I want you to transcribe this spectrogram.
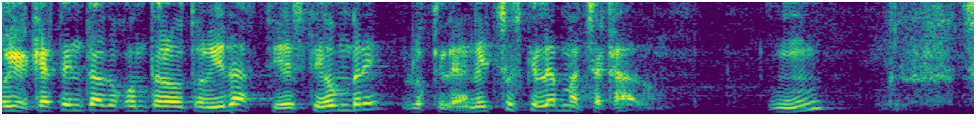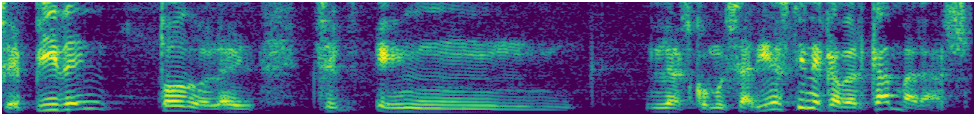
oye, que ha atentado contra la autoridad, si este hombre lo que le han hecho es que le han machacado. ¿Mm? Se piden todo. En las comisarías tiene que haber cámaras.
